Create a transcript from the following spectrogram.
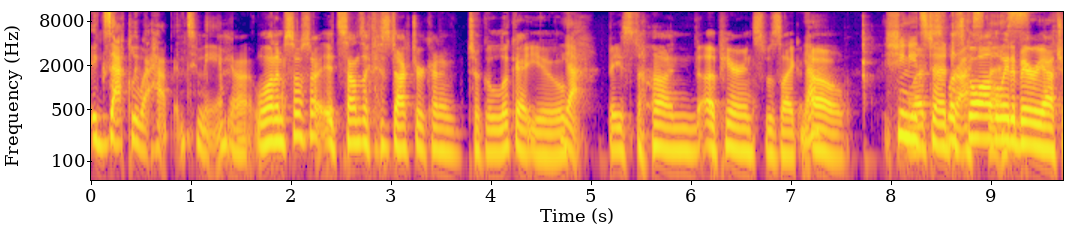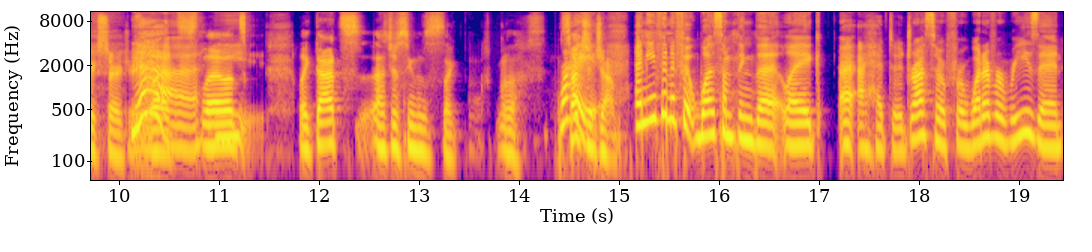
exactly what happened to me. Yeah. Well, and I'm so sorry. It sounds like this doctor kind of took a look at you Yeah. based on appearance, was like, Yeah. oh, She needs let's, to address let's go all the way to bariatric surgery. Yeah. Let's, let's, like, that's, that just seems like ugh, such a Right. jump. And even if it was something that like I, I had to address or for whatever reason,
